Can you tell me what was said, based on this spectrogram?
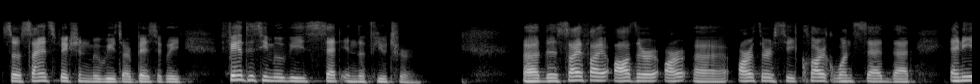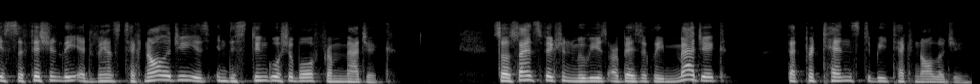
So science fiction movies are basically fantasy movies set in the future. Uh, the sci-fi author Ar uh, Arthur C. Clarke once said that any sufficiently advanced technology is indistinguishable from magic. So science fiction movies are basically magic that pretends to be technology.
